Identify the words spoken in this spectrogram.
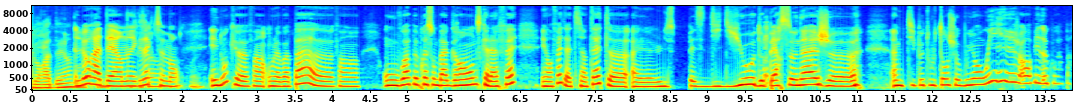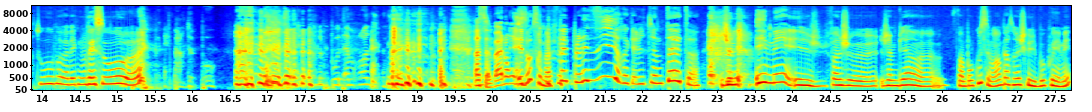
Laura Dern. Laura Dern, exactement. et donc, euh, enfin, on la voit pas. euh, Enfin, on voit à peu près son background, ce qu'elle a fait, et en fait, elle tient tête euh, à une espèce d'idiot de personnage euh, un petit peu tout le temps chaud bouillant. Oui, j'ai envie de courir partout avec mon vaisseau. euh. Ah, ça balance. Et donc ça m'a fait plaisir qu'elle y tienne tête. Je l'ai aimé et je- enfin je j'aime bien. euh, Enfin pour le coup c'est vraiment un personnage que j'ai beaucoup aimé.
